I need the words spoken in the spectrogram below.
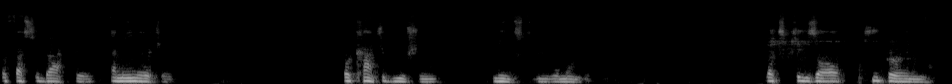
Professor Dr. Emmy Noether. Her contribution needs to be remembered. Let's please all keep her in mind.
